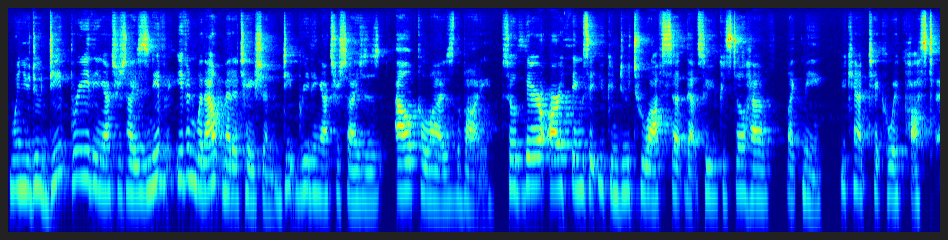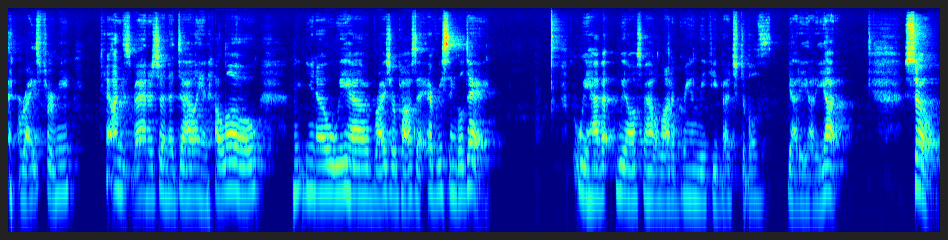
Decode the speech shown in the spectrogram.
when you do deep breathing exercises, and even, even without meditation, deep breathing exercises alkalize the body. So there are things that you can do to offset that so you can still have, like me, you can't take away pasta and rice for me. I'm Spanish and Italian. Hello. You know, we have rice or pasta every single day we have we also have a lot of green leafy vegetables, yada yada yada. So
